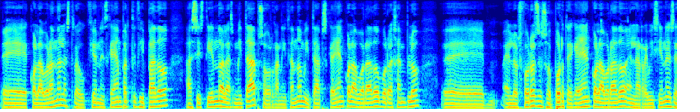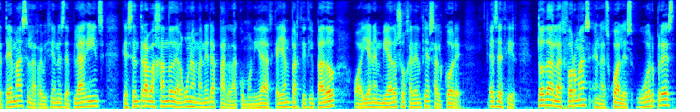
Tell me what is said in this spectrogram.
eh, colaborando en las traducciones, que hayan participado asistiendo a las meetups o organizando meetups, que hayan colaborado, por ejemplo, eh, en los foros de soporte, que hayan colaborado en las revisiones de temas, en las revisiones de plugins, que estén trabajando de alguna manera para la comunidad, que hayan participado o hayan enviado sugerencias al core. Es decir, todas las formas en las cuales WordPress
